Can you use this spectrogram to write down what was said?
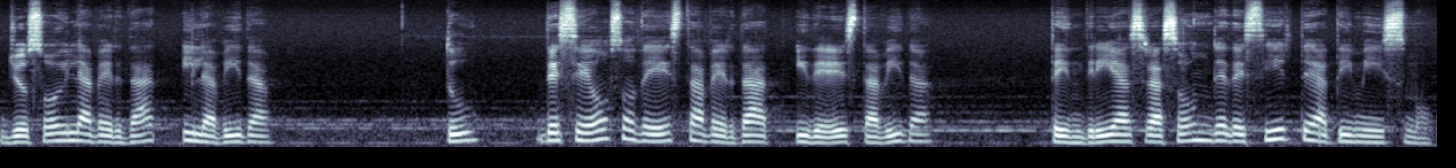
yo soy la verdad y la vida, tú, deseoso de esta verdad y de esta vida, tendrías razón de decirte a ti mismo,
